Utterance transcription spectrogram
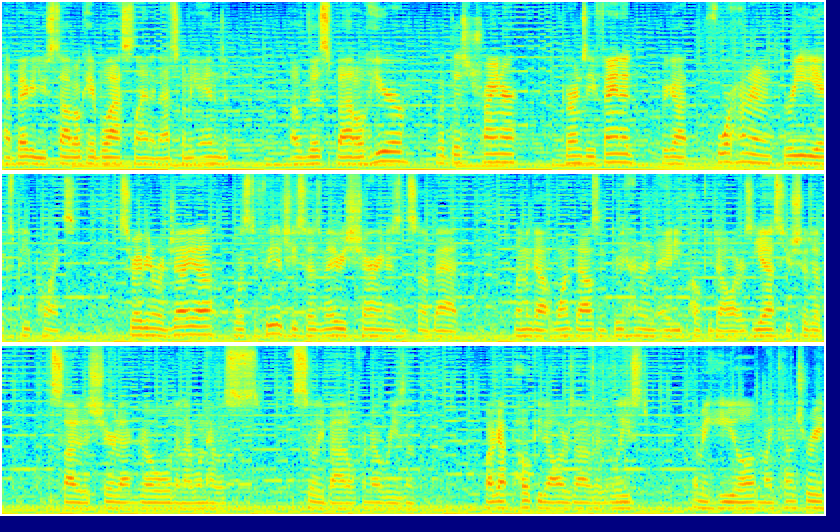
I beg of you, stop. Okay, Blast land, and that's going to be end of this battle here with this trainer. Guernsey fainted. We got 403 EXP points. Sarabian Rajaya was defeated. She says maybe sharing isn't so bad. Lemon got 1,380 Poke Dollars. Yes, you should have decided to share that gold and I wouldn't have a, a silly battle for no reason. Well, I got Poke Dollars out of it at least. Let me heal my country.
